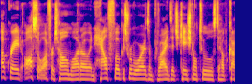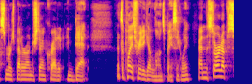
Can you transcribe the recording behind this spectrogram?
Upgrade also offers home, auto, and health focused rewards and provides educational tools to help customers better understand credit and debt. That's a place for you to get loans, basically. And the startup's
